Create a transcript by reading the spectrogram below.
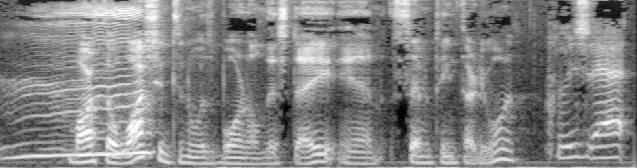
Martha Washington was born on this day in 1731. Who's that?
